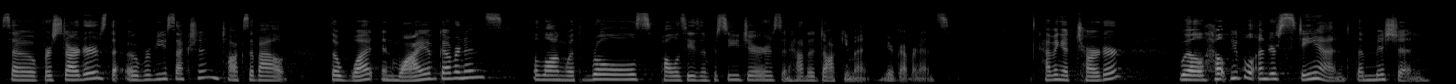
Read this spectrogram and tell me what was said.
So for starters, the overview section talks about the what and why of governance, along with roles, policies and procedures, and how to document your governance. Having a charter will help people understand the mission,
